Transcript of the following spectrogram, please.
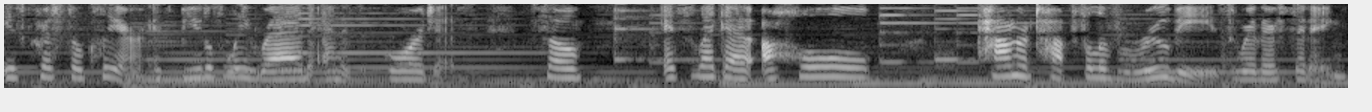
is crystal clear. It's beautifully red and it's gorgeous. So it's like a, a whole countertop full of rubies where they're sitting.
